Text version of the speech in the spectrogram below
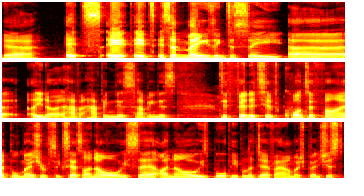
Yeah, it's it, it's it's amazing to see. Uh, you know, having this having this definitive, quantifiable measure of success. I know I always say it, I know I always bore people to death for how much, but it's just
